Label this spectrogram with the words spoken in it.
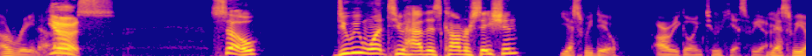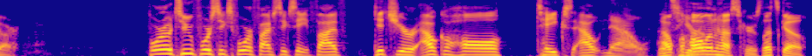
Arena. Yes. So, do we want to have this conversation? Yes, we do. Are we going to? Yes, we are. Yes, we are. 402 464 5685. Get your alcohol takes out now. Let's Alcohol and Huskers. Let's go.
